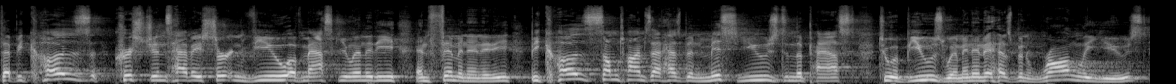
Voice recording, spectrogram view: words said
that because Christians have a certain view of masculinity and femininity, because sometimes that has been misused in the past to abuse women and it has been wrongly used,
